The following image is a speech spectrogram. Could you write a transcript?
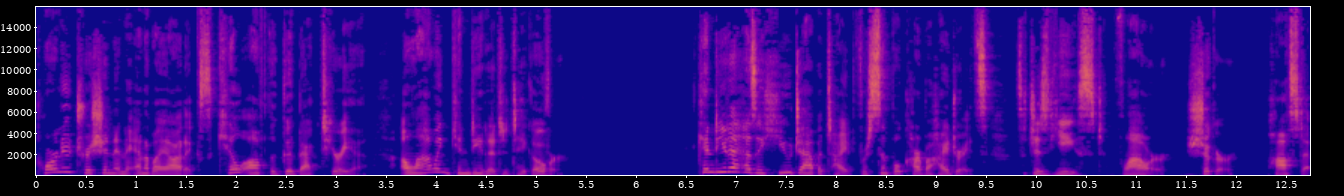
poor nutrition and antibiotics kill off the good bacteria, allowing candida to take over. Candida has a huge appetite for simple carbohydrates such as yeast, flour, sugar, pasta,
